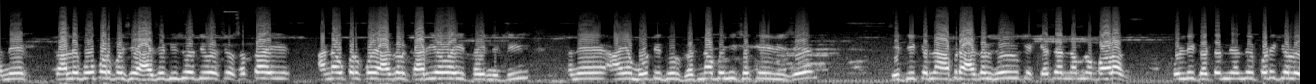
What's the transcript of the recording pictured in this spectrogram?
અને કાલે બપોર પછી આજે બીજો દિવસ છે છતાંય આના ઉપર કોઈ આગળ કાર્યવાહી થઈ નથી. અને અહીંયા મોટી દુર્ઘટના બની શકે એવી છે. જેથી કરીને આપણે આગળ જોયું કે કેદાર નામનો બાળક ખુલ્લી ગટરની અંદર પડી ગયેલો,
